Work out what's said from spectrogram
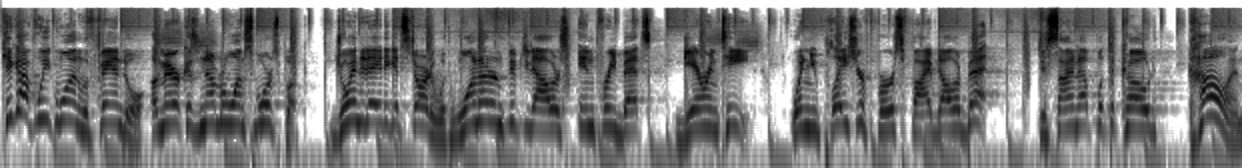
Kick off week one with FanDuel, America's number one sports book. Join today to get started with $150 in free bets guaranteed when you place your first $5 bet. Just sign up with the code Colin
